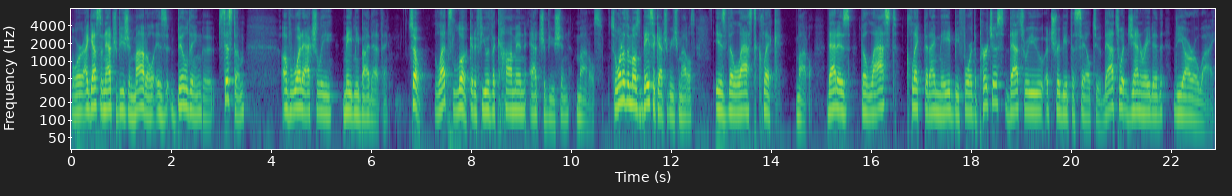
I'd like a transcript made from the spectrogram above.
or I guess an attribution model is building the system of what actually made me buy that thing. So let's look at a few of the common attribution models. So one of the most basic attribution models is the last click model. That is the last click that I made before the purchase. That's where you attribute the sale to. That's what generated the ROI.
